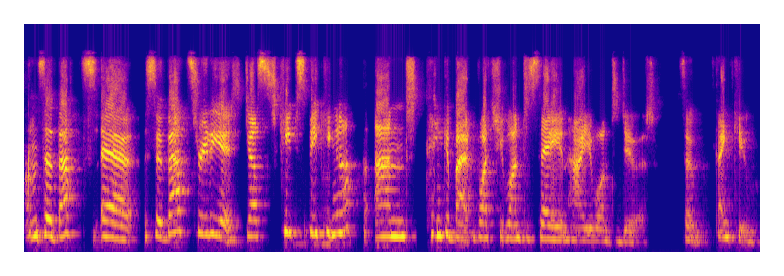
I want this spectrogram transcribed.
and so that's uh, so that's really it. Just keep speaking up and think about what you want to say and how you want to do it. So thank you.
